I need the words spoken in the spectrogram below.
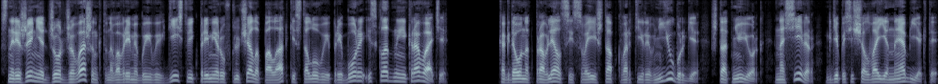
Снаряжение Джорджа Вашингтона во время боевых действий, к примеру, включало палатки, столовые приборы и складные кровати. Когда он отправлялся из своей штаб-квартиры в Ньюбурге, штат Нью-Йорк, на север, где посещал военные объекты,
